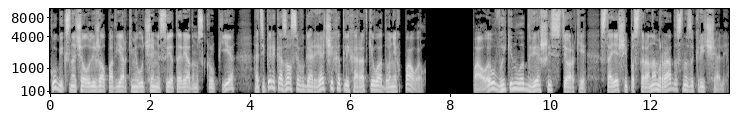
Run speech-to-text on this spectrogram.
Кубик сначала лежал под яркими лучами света рядом с крупье, а теперь оказался в горячих от лихорадки ладонях Пауэлл. Пауэлл выкинула две шестерки, стоящие по сторонам радостно закричали.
